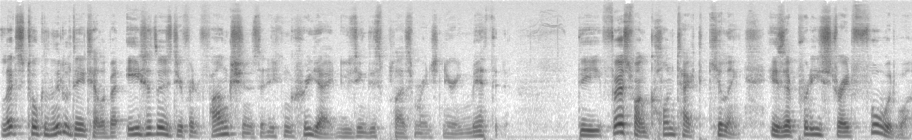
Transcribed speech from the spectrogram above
let's talk in little detail about each of those different functions that you can create using this plasma engineering method. The first one, contact killing, is a pretty straightforward one.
